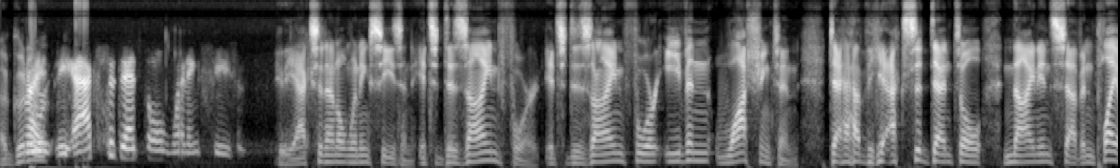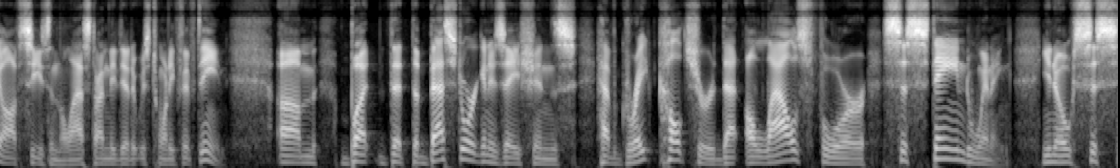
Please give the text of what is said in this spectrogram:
A good right, or- the accidental winning season. the accidental winning season. It's designed for it. It's designed for even Washington to have the accidental nine and seven playoff season. The last time they did it was 2015. Um, but that the best organizations have great culture that allows for sustained winning. You know, sus-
